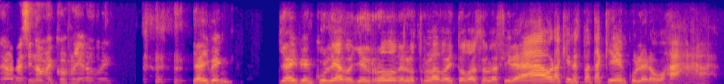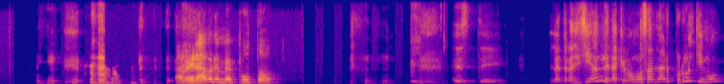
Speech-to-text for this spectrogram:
Ahora sí no me corrieron, güey. Y ahí ven, ya ahí bien culeado. Y el rodo del otro lado ahí todo azul, así de. Ah, ahora quién espanta quién, culero. Ja, ja, ja. A ver, ábreme, puto. Este, la tradición de la que vamos a hablar por último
